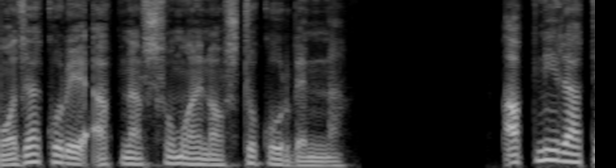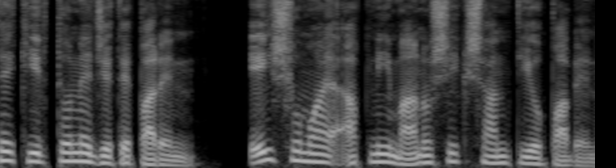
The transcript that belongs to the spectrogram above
মজা করে আপনার সময় নষ্ট করবেন না। আপনি রাতে কীর্তনে যেতে পারেন, এই সময় আপনি মানসিক শান্তিও পাবেন।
